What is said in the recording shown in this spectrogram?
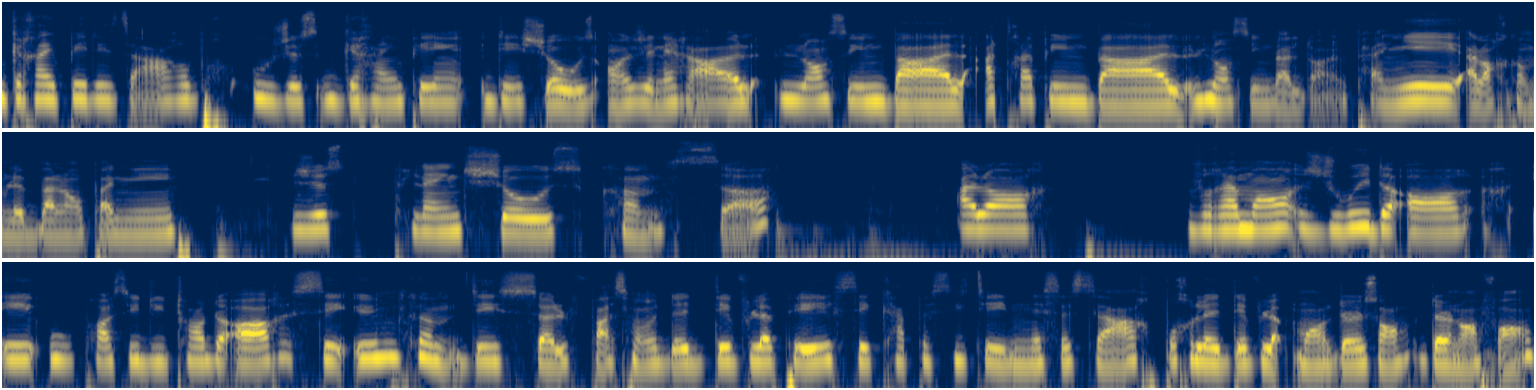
grimper des arbres ou juste grimper des choses en général, lancer une balle, attraper une balle, lancer une balle dans un panier, alors comme le ballon panier, juste plein de choses comme ça. Alors, vraiment, jouer dehors et ou passer du temps dehors, c'est une comme des seules façons de développer ses capacités nécessaires pour le développement d'un enfant.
